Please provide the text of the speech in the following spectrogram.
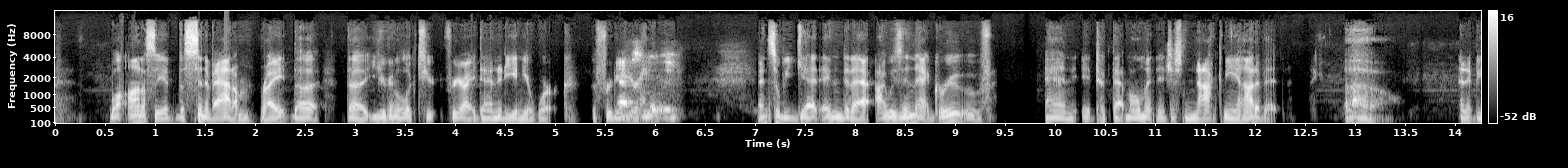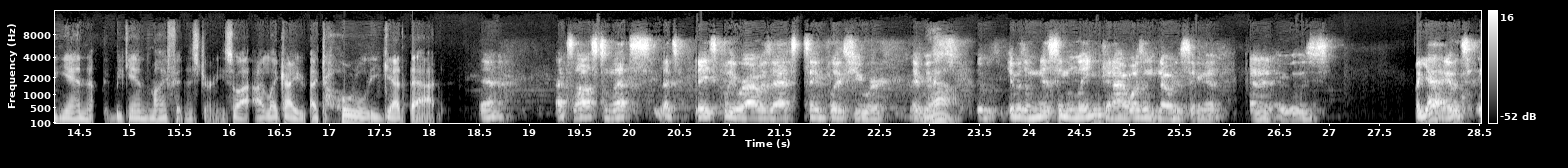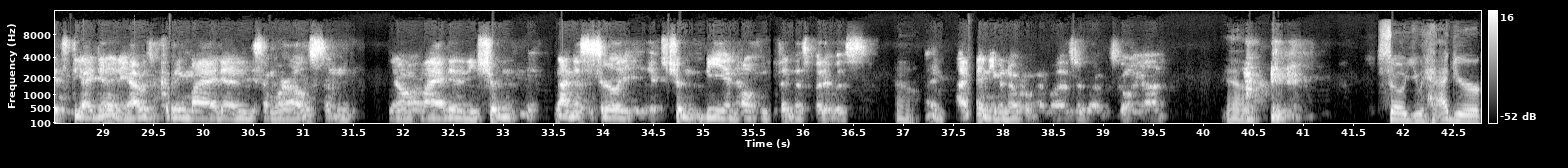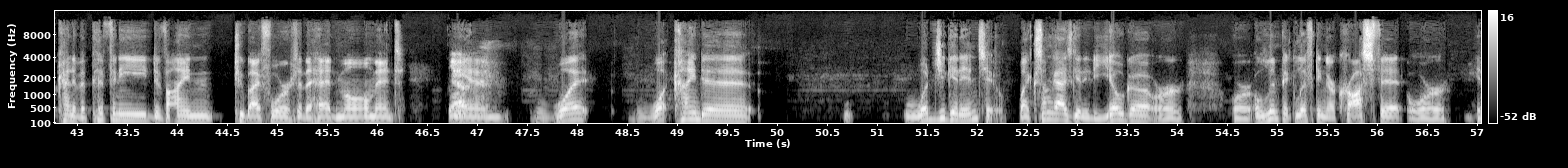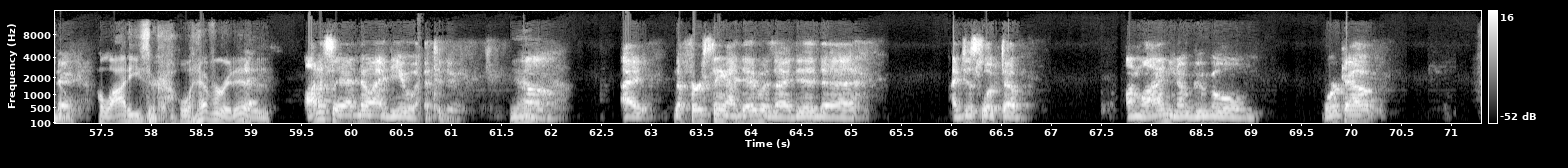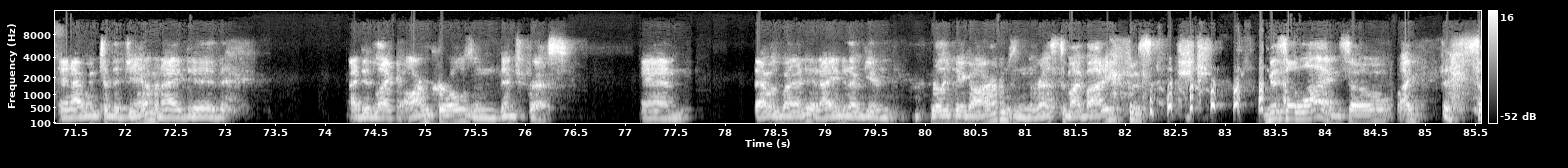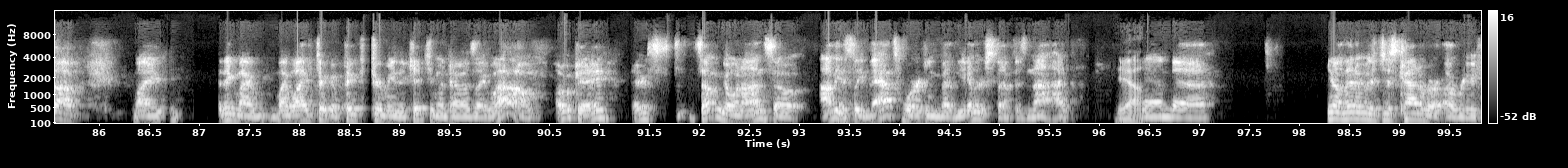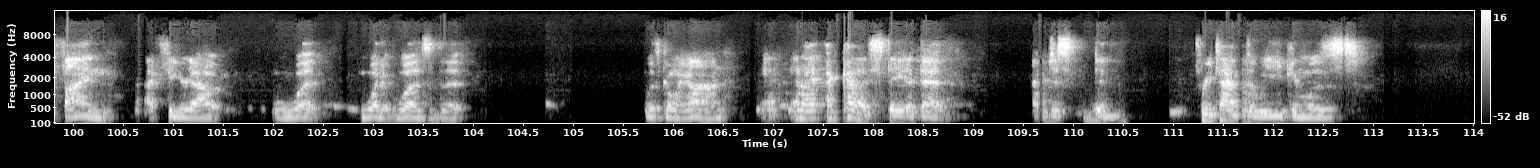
well honestly the sin of adam right the the you're going to look to, for your identity in your work the fruit of Absolutely. your and so we get into that i was in that groove and it took that moment and it just knocked me out of it like oh and it began it began my fitness journey. So I, I like I I totally get that. Yeah. That's awesome. That's that's basically where I was at. Same place you were. It was Yeah. it was it was a missing link and I wasn't noticing it. And it, it was but yeah, it was it's the identity. I was putting my identity somewhere else and you know, my identity shouldn't not necessarily it shouldn't be in health and fitness, but it was Yeah. I, I didn't even know who I was or what was going on. Yeah. so you had your kind of epiphany, divine two by four to the head moment. Yeah. And what what kind of what did you get into? Like some guys get into yoga or or Olympic lifting or CrossFit or you know. Pilates or whatever it is. Honestly, I had no idea what to do. Yeah. Um, I the first thing I did was I did uh, I just looked up online, you know, Google workout, and I went to the gym and I did I did like arm curls and bench press, and that was what I did. I ended up getting really big arms, and the rest of my body was misaligned. So I stopped my I think my my wife took a picture of me in the kitchen one time. I was like, "Wow, okay, there's something going on." So obviously that's working, but the other stuff is not. yeah. And uh, you know, then it was just kind of a, a refine. I figured out what what it was that was going on, and, I, I kind of stayed at that. I just did three times a week and was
